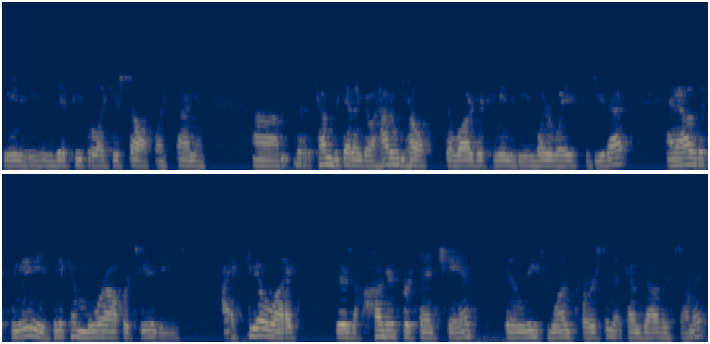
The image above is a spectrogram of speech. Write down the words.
community. And you get people like yourself, like Simon, um, that come together and go, how do we help the larger community? And what are ways to do that? And out of this community is going to come more opportunities. I feel like there's a hundred percent chance at least one person that comes out of this summit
